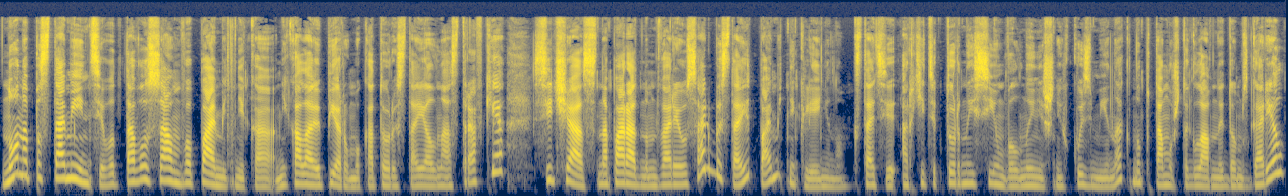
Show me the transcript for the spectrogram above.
Но на постаменте вот того самого памятника Николаю I, который стоял на островке, сейчас на парадном дворе усадьбы стоит памятник Ленину. Кстати, архитектурный символ нынешних Кузьминок, ну, потому что главный дом сгорел,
